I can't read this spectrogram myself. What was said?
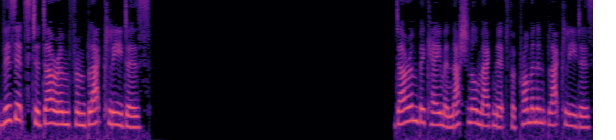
Visits to Durham from black leaders Durham became a national magnet for prominent black leaders,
